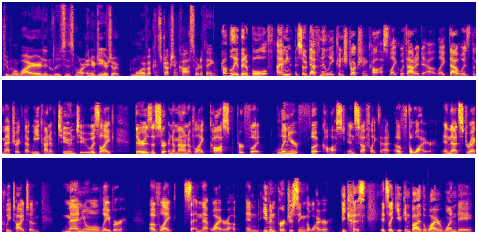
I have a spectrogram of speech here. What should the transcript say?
through more wires and loses more energy, or is it more of a construction cost sort of thing? Probably a bit of both. I mean, so definitely construction costs, like without a doubt. Like that was the metric that we kind of tuned to was like there is a certain amount of like cost per foot linear foot cost and stuff like that of the wire. And that's directly tied to manual labor of like setting that wire up and even purchasing the wire because it's like you can buy the wire one day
